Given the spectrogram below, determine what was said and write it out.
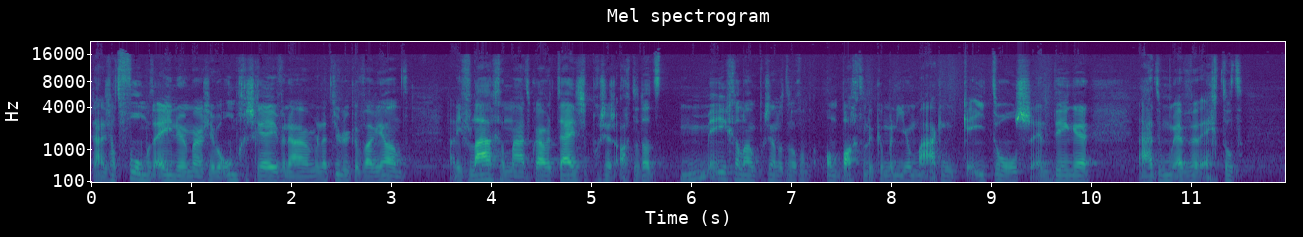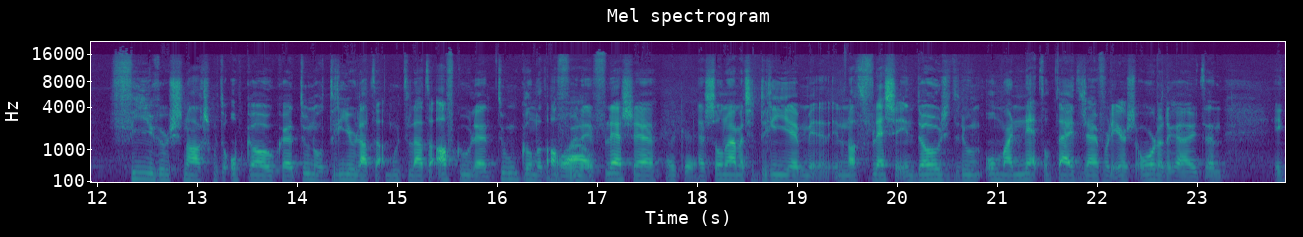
nou, die zat vol met E-nummers, die hebben omgeschreven naar een natuurlijke variant. Nou, die vlagen gemaakt, Toen kwamen we tijdens het proces achter dat mega lang proces, dat nog op een ambachtelijke manier maken ketels en dingen. Nou, toen hebben we echt tot vier uur s'nachts moeten opkoken, toen nog drie uur laten, moeten laten afkoelen en toen kon dat afvullen in flessen. En stonden daar met z'n drieën in de nacht flessen in dozen te doen om maar net op tijd te zijn voor de eerste order eruit. En ik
